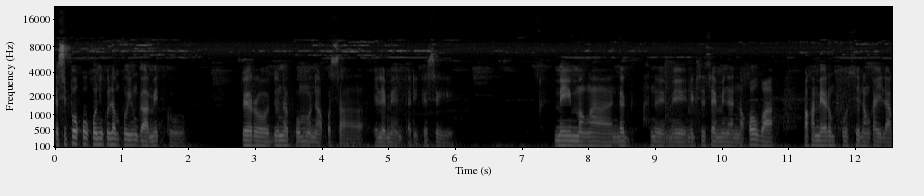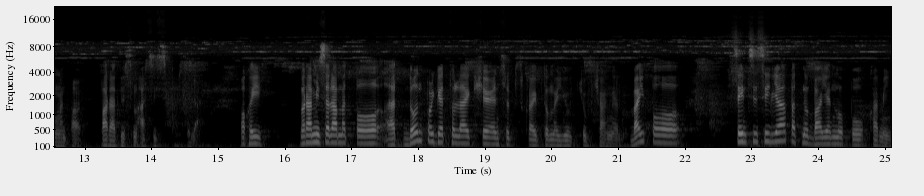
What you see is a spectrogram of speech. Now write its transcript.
Kasi po kukunin ko lang po yung gamit ko. Pero doon na po muna ako sa elementary kasi may mga nag ano eh, may nagse-seminar na COA, baka meron po silang kailangan pa para at least ma-assist po sila. Okay, maraming salamat po at don't forget to like, share, and subscribe to my YouTube channel. Bye po! Saint Cecilia, patnubayan mo po kami.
